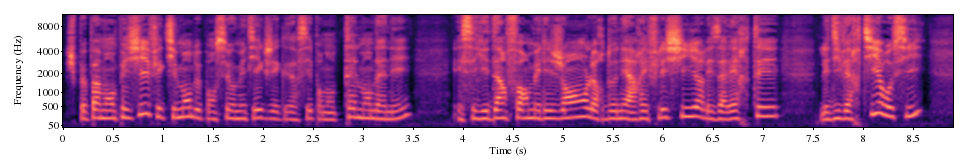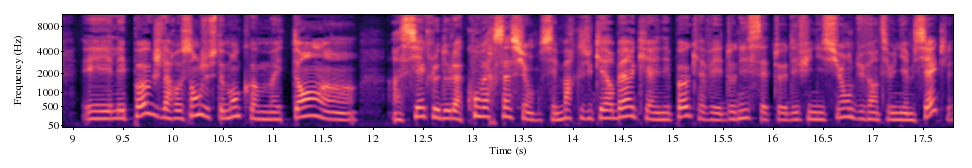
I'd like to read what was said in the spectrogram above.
Je peux pas m'empêcher effectivement de penser au métier que j'ai exercé pendant tellement d'années, essayer d'informer les gens, leur donner à réfléchir, les alerter, les divertir aussi. Et l'époque, je la ressens justement comme étant un, un siècle de la conversation. C'est Mark Zuckerberg qui, à une époque, avait donné cette définition du 21e siècle.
